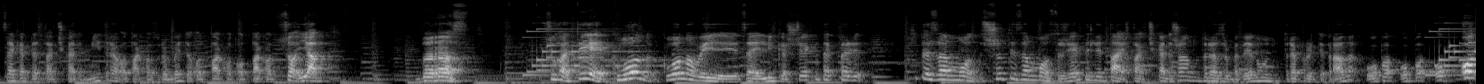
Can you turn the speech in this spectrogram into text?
Це капець, так, чекайте, мені треба отак от зробити, отак от, отак от. Все, я. Дараст. Слухай, ти клон, клоновий цей лікар, що як ти так пере... Що ти за монстр? Що ти за монстр? Як ти літаєш? Так, чекайте, що нам тут треба зробити? Я думаю, тут треба пройти, правда? Опа, опа, оп, оп!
